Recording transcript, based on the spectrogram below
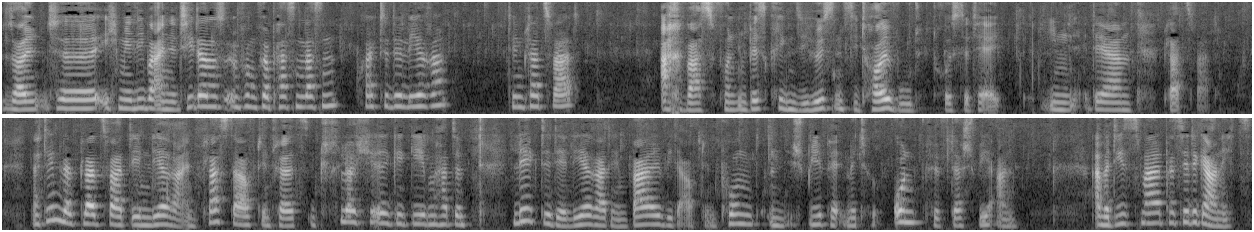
sollte ich mir lieber eine Tetanusimpfung verpassen lassen? fragte der Lehrer den Platzwart. Ach was, von dem Biss kriegen Sie höchstens die Tollwut, tröstete ihn der Platzwart. Nachdem der Platzwart dem Lehrer ein Pflaster auf den verletzten Knöchel gegeben hatte, legte der Lehrer den Ball wieder auf den Punkt in die Spielfeldmitte und pfiff das Spiel an. Aber dieses Mal passierte gar nichts.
